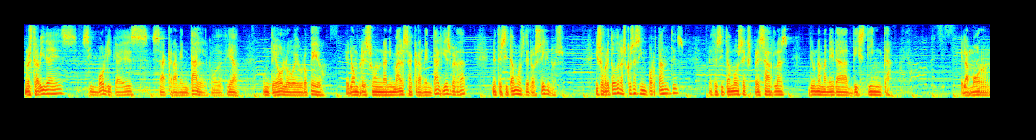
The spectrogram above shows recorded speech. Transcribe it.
Nuestra vida es simbólica, es sacramental, como decía un teólogo europeo. El hombre es un animal sacramental y es verdad, necesitamos de los signos. Y sobre todo las cosas importantes necesitamos expresarlas de una manera distinta. El amor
